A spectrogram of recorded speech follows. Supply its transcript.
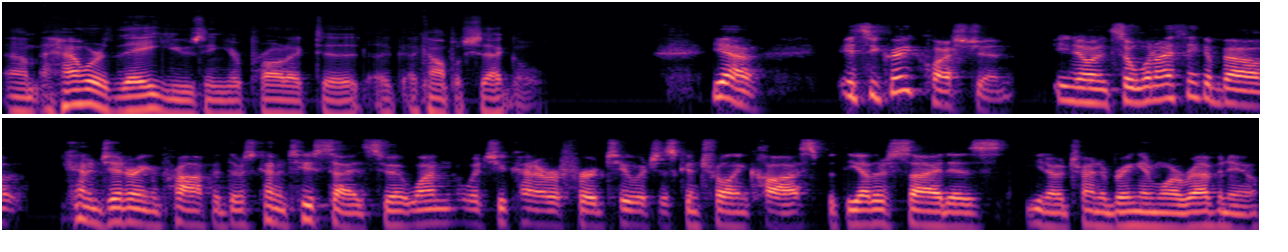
um, how are they using your product to uh, accomplish that goal? Yeah it's a great question. You know and so when i think about kind of generating profit, there's kind of two sides to it. One, which you kind of referred to, which is controlling costs, but the other side is, you know, trying to bring in more revenue.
